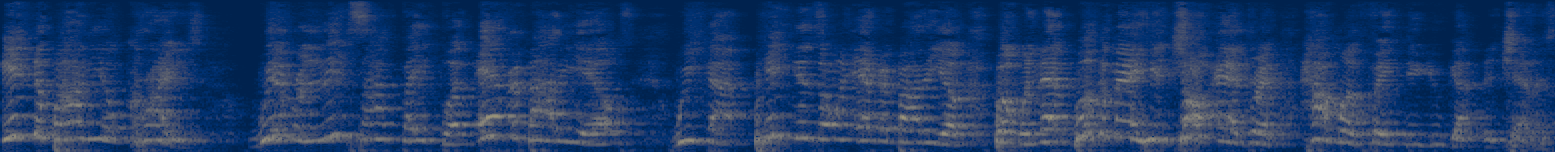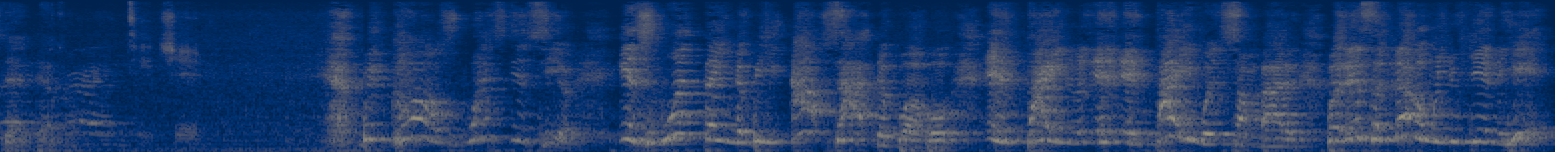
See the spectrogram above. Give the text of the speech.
In the body of Christ, we release our faith for everybody else. We got opinions on everybody else. But when that book of man hits your address, how much faith do you got to challenge that devil? Teach it. Because watch this here. It's one thing to be outside the bubble and fighting and, and fighting with somebody, but it's another when you getting hit.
